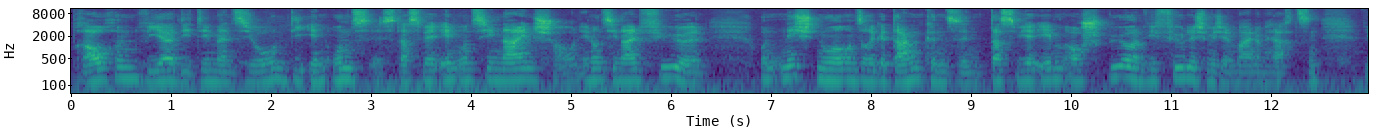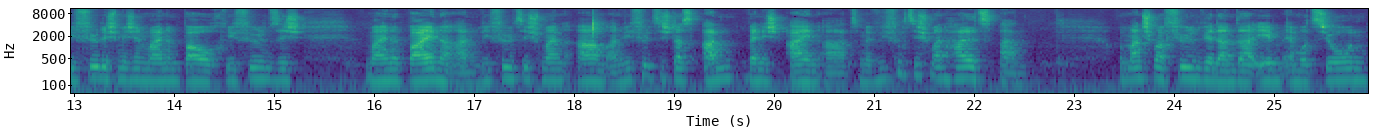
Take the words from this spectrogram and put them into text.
brauchen wir die Dimension, die in uns ist, dass wir in uns hineinschauen, in uns hineinfühlen und nicht nur unsere Gedanken sind, dass wir eben auch spüren, wie fühle ich mich in meinem Herzen, wie fühle ich mich in meinem Bauch, wie fühlen sich meine Beine an, wie fühlt sich mein Arm an, wie fühlt sich das an, wenn ich einatme, wie fühlt sich mein Hals an. Und manchmal fühlen wir dann da eben Emotionen,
